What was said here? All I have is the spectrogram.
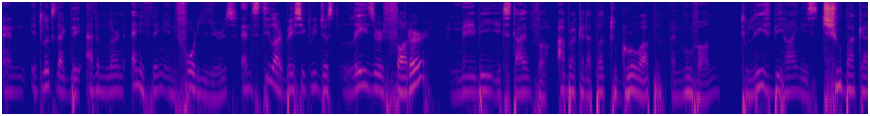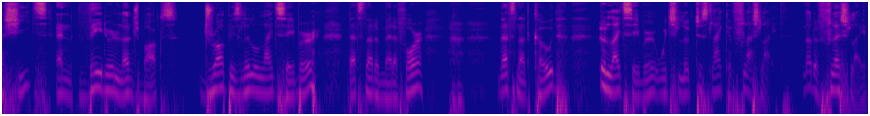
and it looks like they haven't learned anything in 40 years and still are basically just laser fodder. Maybe it's time for Abracadapod to grow up and move on to leave behind his Chewbacca sheets and Vader lunchbox, drop his little lightsaber. That's not a metaphor. That's not code. A lightsaber which looked just like a flashlight, not a flashlight.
